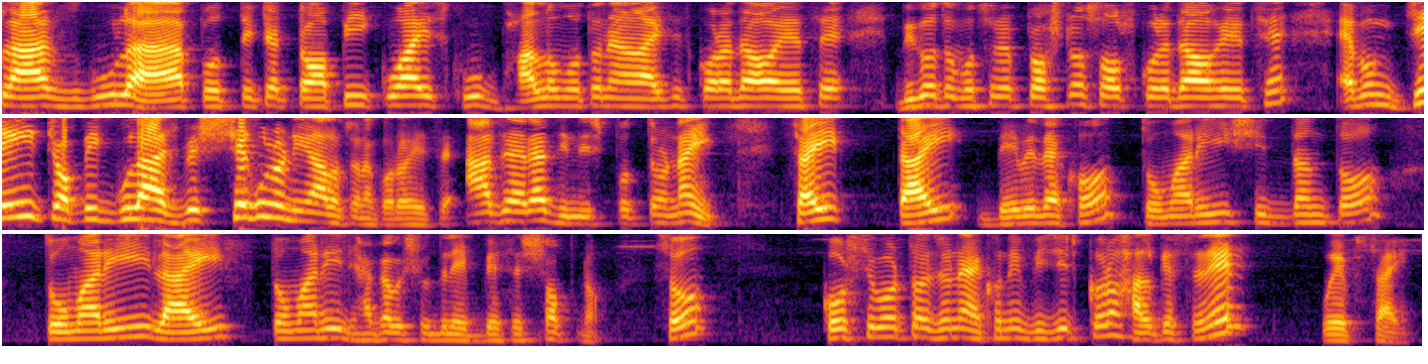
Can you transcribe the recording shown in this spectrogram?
ক্লাসগুলা প্রত্যেকটা টপিক ওয়াইজ খুব ভালো মতন অ্যানালাইসিস করে দেওয়া হয়েছে, বিগত বছরের প্রশ্ন সলভ করে দেওয়া হয়েছে, এবং যেই টপিকগুলো আসবে সেগুলো নিয়ে আলোচনা করা হয়েছে। আজ এরা জিনিসপত্র নাই। সাই তাই ভেবে দেখো, তোমারই সিদ্ধান্ত তোমারই লাইফ তোমারই ঢাকা বিশ্ববিদ্যালয় বেসের স্বপ্ন। সো কোর্স বিবর্তনের জন্য এখনই ভিজিট করো হালকা শ্রেণির ওয়েবসাইট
